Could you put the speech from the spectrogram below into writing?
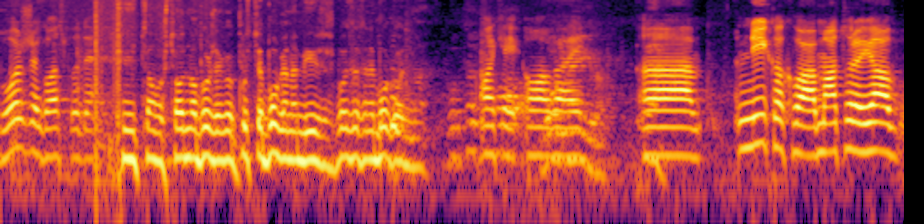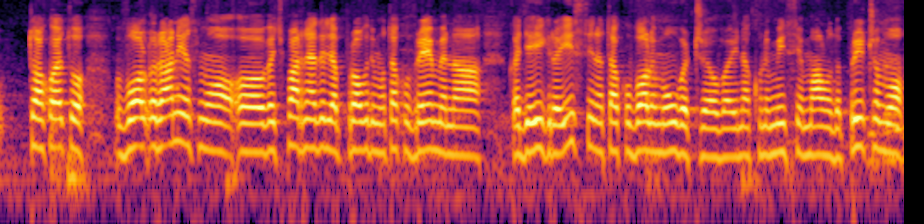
Bože, gospode. Pitamo što odmah, Bože, pustite Boga na miru, pozvate ne Boga odmah. Ok, ovaj... A, nikakva matura, ja tako eto, vol, ranije smo o, već par nedelja provodimo tako vreme na, kad je igra istina, tako volimo uveče ovaj, nakon emisije malo da pričamo.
